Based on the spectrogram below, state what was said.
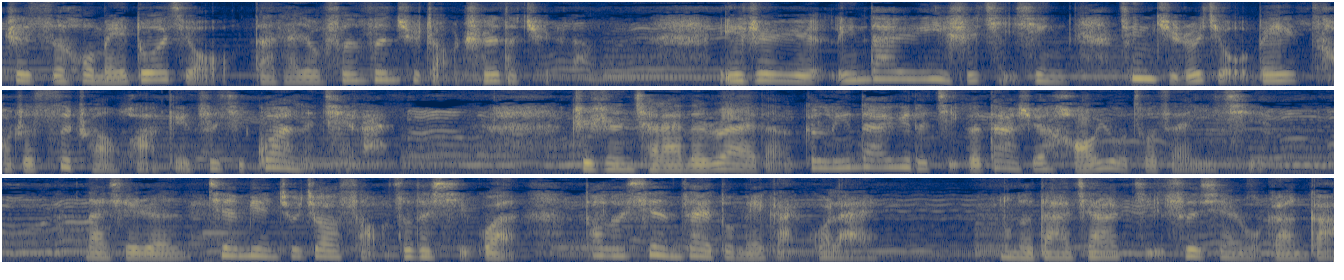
至此后没多久，大家又纷纷去找吃的去了，以至于林黛玉一时起兴，竟举着酒杯，操着四川话给自己灌了起来。只身前来的 Red 跟林黛玉的几个大学好友坐在一起，那些人见面就叫嫂子的习惯，到了现在都没改过来，弄得大家几次陷入尴尬。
